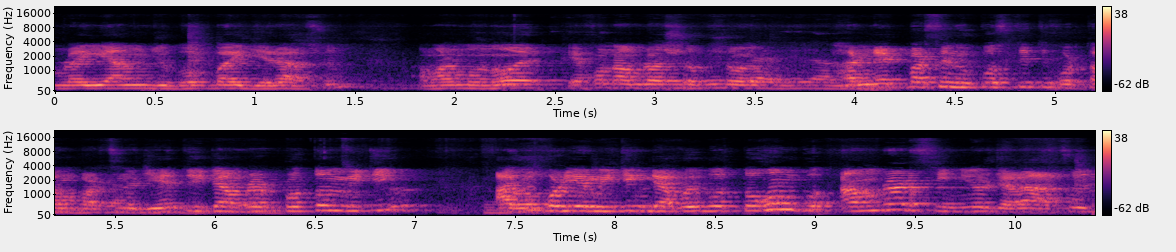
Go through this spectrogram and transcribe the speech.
আমরা ইয়াং যুবক ভাই যারা আছেন আমার মনে হয় এখন আমরা সব হান্ড্রেড পার্সেন্ট উপস্থিতি করতাম পারছি না। যেহেতু এটা আমরা প্রথম মিটিং আগে করিয়া মিটিংটা হইব তখন আমরা সিনিয়র যারা আছেন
